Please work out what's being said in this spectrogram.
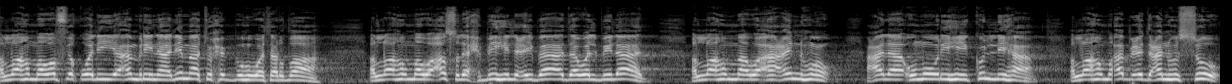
اللهم وفق ولي أمرنا لما تحبه وترضاه. اللهم وأصلح به العباد والبلاد. اللهم وأعنه على أموره كلها. اللهم أبعد عنه السوء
